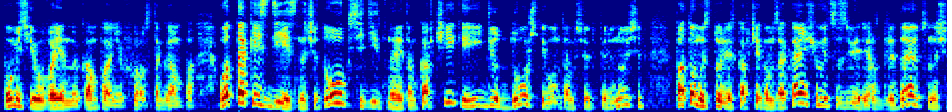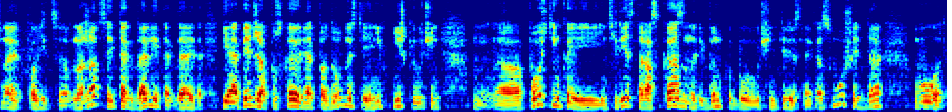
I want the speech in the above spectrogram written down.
помните его военную кампанию Фореста Гампа? Вот так и здесь, значит, Ок сидит на этом ковчеге, и идет дождь, и он там все это переносит. Потом история с ковчегом заканчивается, звери разбредаются, начинают плодиться и размножаться и так далее, и так далее. Я опять же опускаю ряд подробностей, они в книжке очень э, простенько и интересно рассказаны, ребенку было очень интересно это слушать, да, вот.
